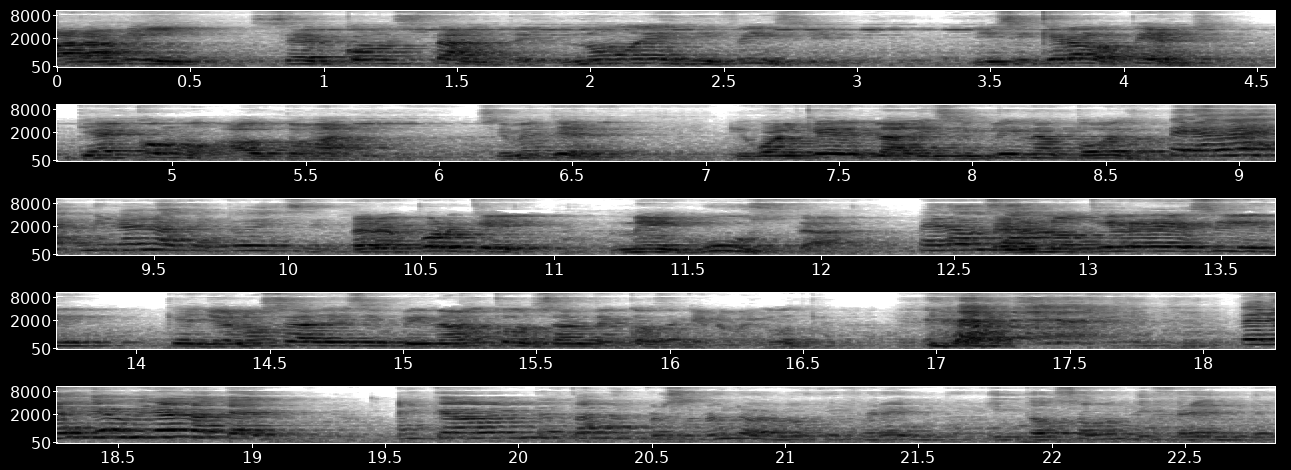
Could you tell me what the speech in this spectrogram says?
para mí, ser constante no es difícil. Ni siquiera lo pienso. Ya es como automático. ¿Sí me entiendes? Igual que la disciplina, todo eso. Pero ve, mira lo que tú dices. Pero es porque me gusta. Pero, o sea- no quiere decir que yo no sea disciplinado y constante en cosas que no me gustan. Pero es que mira lo que. Es que obviamente todas las personas lo vemos diferente y todos somos diferentes.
